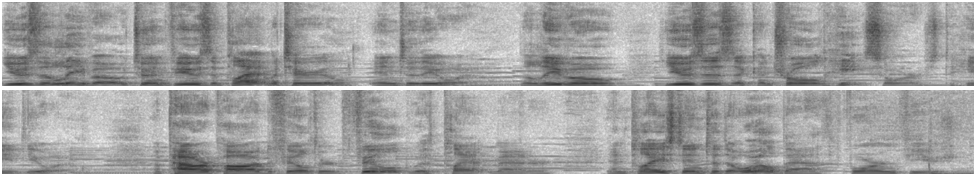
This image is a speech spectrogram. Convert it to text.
Use the Levo to infuse the plant material into the oil. The Levo uses a controlled heat source to heat the oil, a power pod filtered filled with plant matter and placed into the oil bath for infusion.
